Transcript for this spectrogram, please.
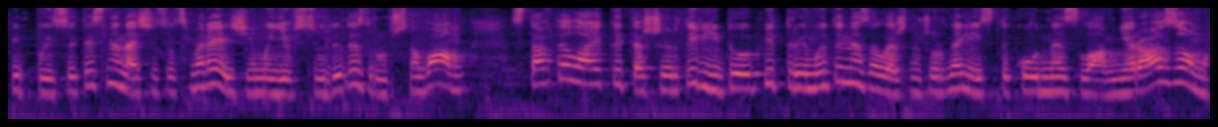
Підписуйтесь на наші соцмережі. Ми є всюди, де зручно вам. Ставте лайки та ширте відео. Підтримуйте незалежну журналістику. Незламні разом.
